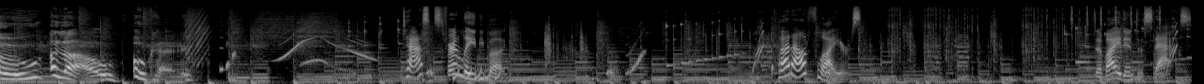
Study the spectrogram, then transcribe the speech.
Hello. Allow. Okay. Tasks for Ladybug. Cut out flyers. Divide into stacks.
